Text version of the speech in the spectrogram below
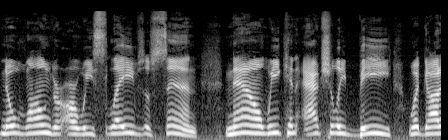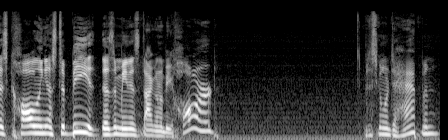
no longer are we slaves of sin. Now we can actually be what God is calling us to be. It doesn't mean it's not going to be hard, but it's going to happen.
